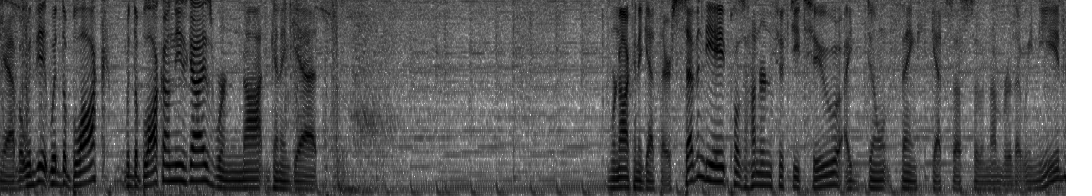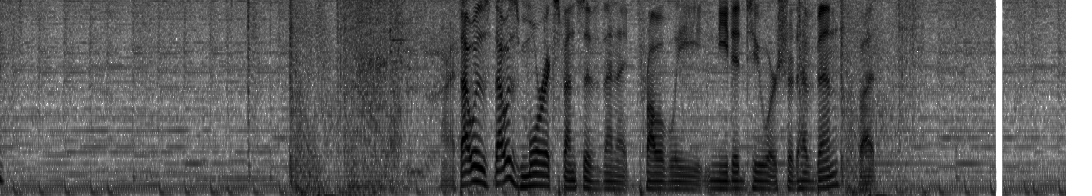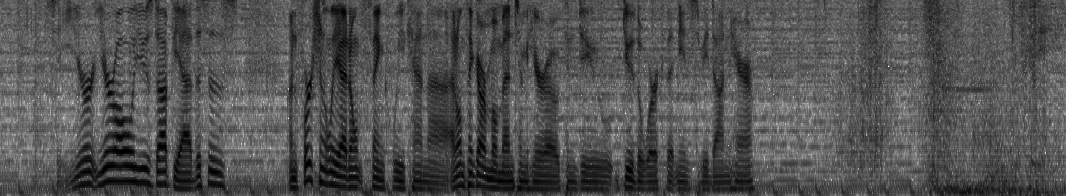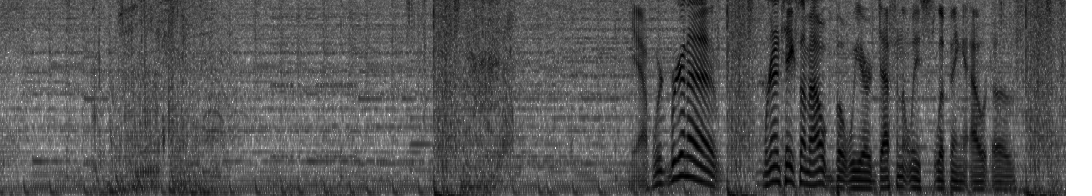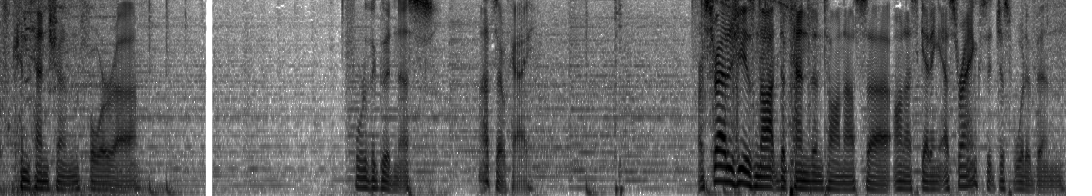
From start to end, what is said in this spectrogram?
Yeah, but with the with the block with the block on these guys, we're not gonna get we're not to get there. 78 plus 152, I don't think gets us to the number that we need. All right, that was that was more expensive than it probably needed to or should have been, but see. You're you're all used up. Yeah, this is unfortunately I don't think we can uh, I don't think our momentum hero can do do the work that needs to be done here. Yeah, we're, we're gonna we're gonna take some out, but we are definitely slipping out of contention for uh, for the goodness. That's okay. Our strategy is not dependent on us uh, on us getting S ranks. It just would have been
